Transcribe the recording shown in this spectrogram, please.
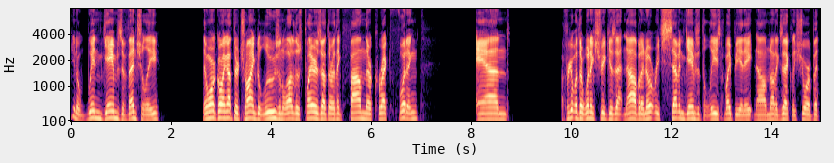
you know win games eventually. They weren't going out there trying to lose, and a lot of those players out there I think found their correct footing. And I forget what their winning streak is at now, but I know it reached seven games at the least. Might be at eight now. I'm not exactly sure, but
